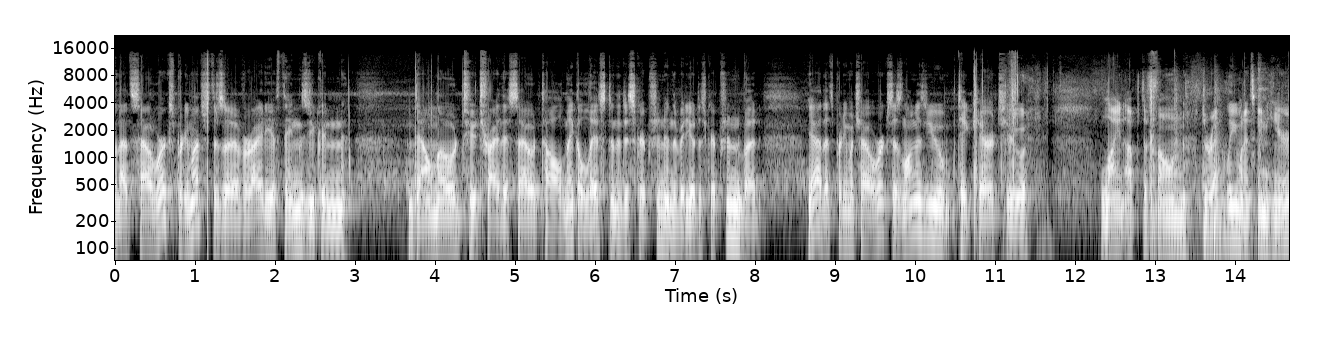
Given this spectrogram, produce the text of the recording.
So that's how it works pretty much. There's a variety of things you can download to try this out. I'll make a list in the description, in the video description, but yeah, that's pretty much how it works. As long as you take care to line up the phone directly when it's in here,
